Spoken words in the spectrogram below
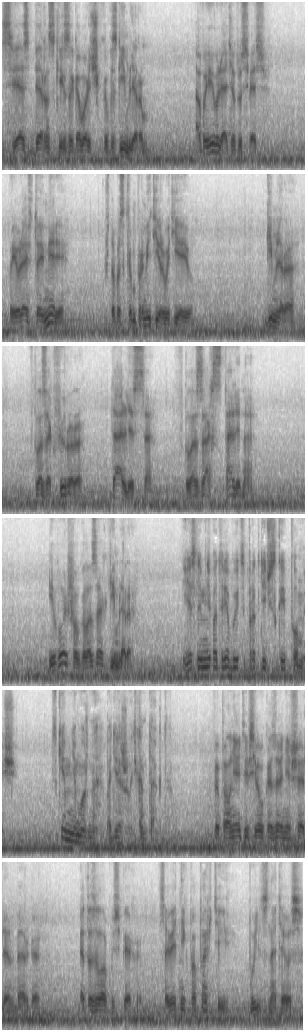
связь бернских заговорщиков с Гиммлером, а выявлять эту связь. Выявлять в той мере, чтобы скомпрометировать ею Гиммлера в глазах фюрера, Даллиса в глазах Сталина и Вольфа в глазах Гиммлера. Если мне потребуется практическая помощь, с кем мне можно поддерживать контакт? Выполняйте все указания Шелленберга. Это залог успеха. Советник по партии будет знать о вас.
